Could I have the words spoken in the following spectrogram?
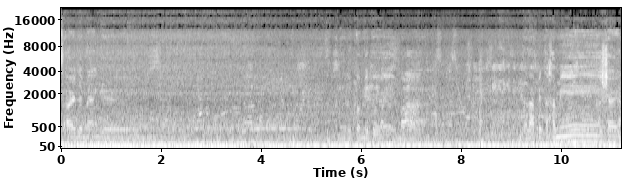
Hey, those are the mangoes. Sorry kami to ay baba. Malapit na kami, Sharga.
